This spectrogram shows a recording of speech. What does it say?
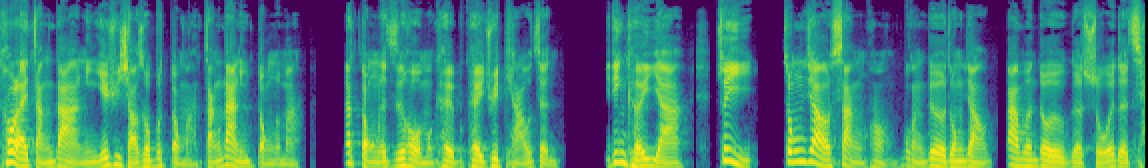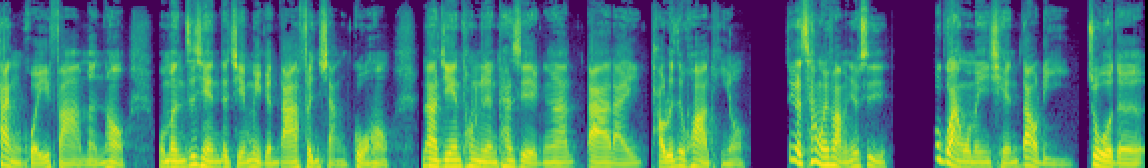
后来长大，你也许小时候不懂嘛，长大你懂了嘛？那懂了之后，我们可以不可以去调整？一定可以啊！所以宗教上哈，不管各个宗教，大部分都有个所谓的忏悔法门哈。我们之前的节目也跟大家分享过哈。那今天通灵人看世界也跟大家来讨论这个话题哦。这个忏悔法门就是，不管我们以前到底做的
